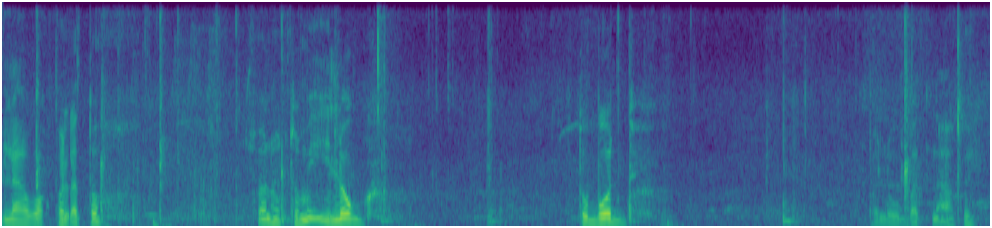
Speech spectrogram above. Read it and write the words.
Lawak pala to. So ano to? May ilog. Tubod. Palubat na ako eh.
